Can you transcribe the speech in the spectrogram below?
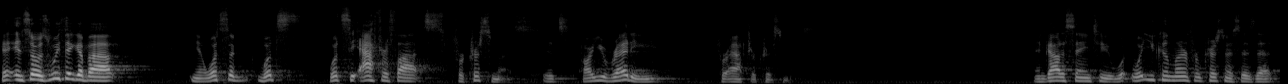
And so as we think about, you know, what's the, what's, what's the afterthoughts for Christmas? It's, are you ready for after Christmas? And God is saying to you, what, what you can learn from Christmas is that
